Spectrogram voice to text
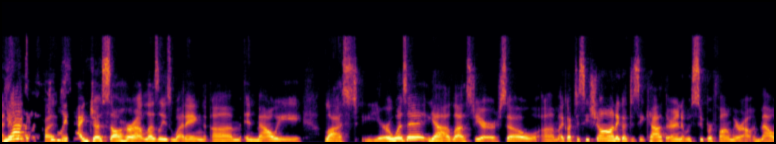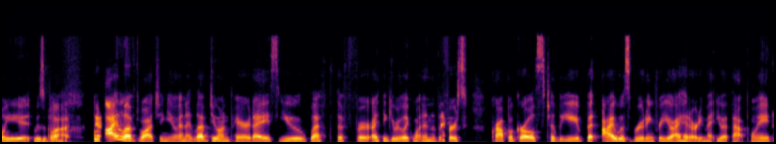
yeah, I, I just saw her at Leslie's wedding um in Maui last year, was it? Yeah, last year. So um I got to see Sean, I got to see Catherine. It was super fun. We were out in Maui. It was a blast. Oh, I loved watching you and I loved you on Paradise. You left the first, I think you were like one of the first crop of girls to leave, but I was rooting for you. I had already met you at that point.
